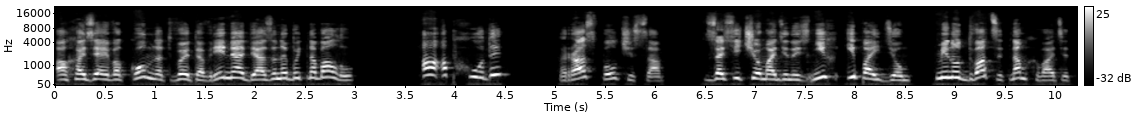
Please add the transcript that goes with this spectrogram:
А хозяева комнат в это время обязаны быть на балу. А обходы? Раз в полчаса. Засечем один из них и пойдем. Минут двадцать нам хватит.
